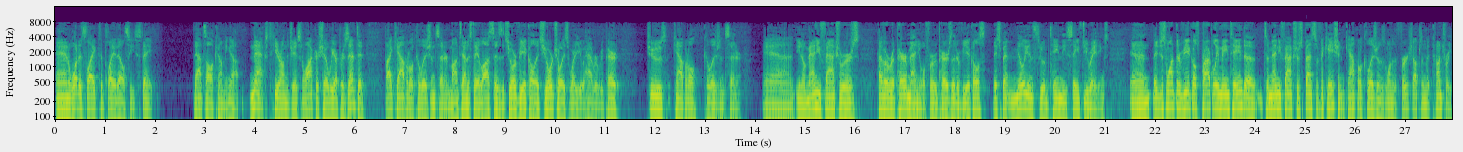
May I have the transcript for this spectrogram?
and what it's like to play at LC State. That's all coming up. Next, here on the Jason Walker Show, we are presented by Capital Collision Center. Montana State Law says it's your vehicle, it's your choice where you have it repaired. Choose Capital Collision Center. And, you know, manufacturers have a repair manual for repairs of their vehicles. They spent millions to obtain these safety ratings. And they just want their vehicles properly maintained to, to manufacturer specification. Capital Collision is one of the first shops in the country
